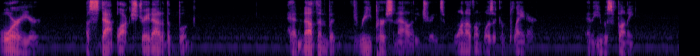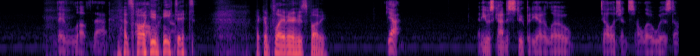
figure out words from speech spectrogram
warrior, a stat block straight out of the book. Had nothing but three personality traits. One of them was a complainer, and he was funny. They loved that. That's all Oh you my God. needed. A complainer who's funny. Yeah. And he was kind of stupid. He had a low intelligence and a low wisdom.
